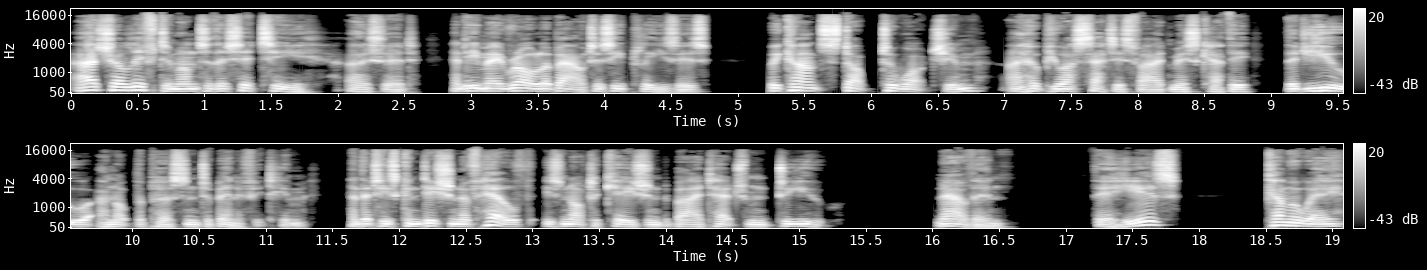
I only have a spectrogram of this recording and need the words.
I shall lift him onto the settee, I said, and he may roll about as he pleases. We can't stop to watch him. I hope you are satisfied, Miss Cathy, that you are not the person to benefit him, and that his condition of health is not occasioned by attachment to you. Now then, there he is. Come away.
